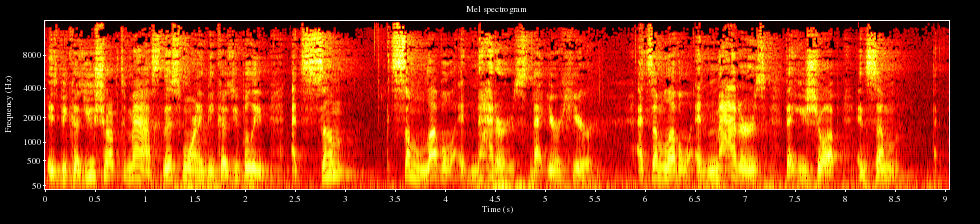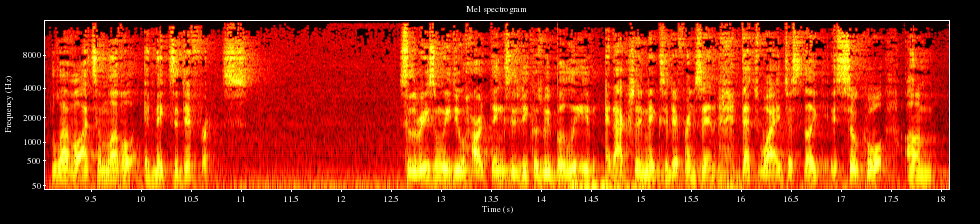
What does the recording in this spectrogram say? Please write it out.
is because you showed up to mass this morning because you believe at some at some level it matters that you're here. At some level it matters that you show up. In some level, at some level, it makes a difference. So the reason we do hard things is because we believe it actually makes a difference, and that's why it just like it's so cool. Um,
